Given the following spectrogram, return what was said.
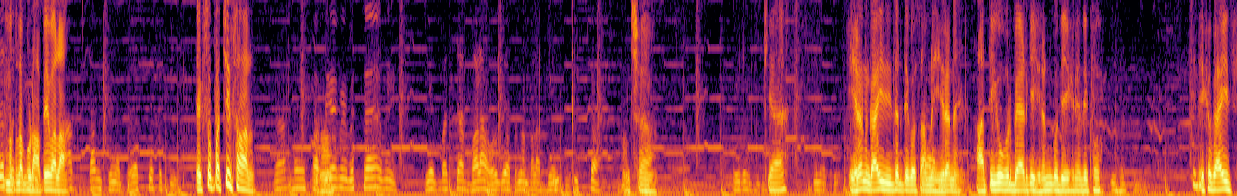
मतलब बुढ़ापे वाला। थे एक सौ पच्चीस। साल। कोई बच्चा है एक बच्चा बड़ा हो गया इतना बड़ा अच्छा। क्या है? हिरन। गाइस इधर देखो सामने हिरन है। हाथी के ऊपर बैठ के हिरन को देख रहे हैं देखो। ये देखो गाइस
